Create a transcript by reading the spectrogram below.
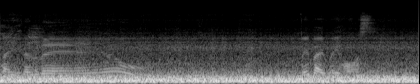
ไปกันแล้ว ไม่บา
